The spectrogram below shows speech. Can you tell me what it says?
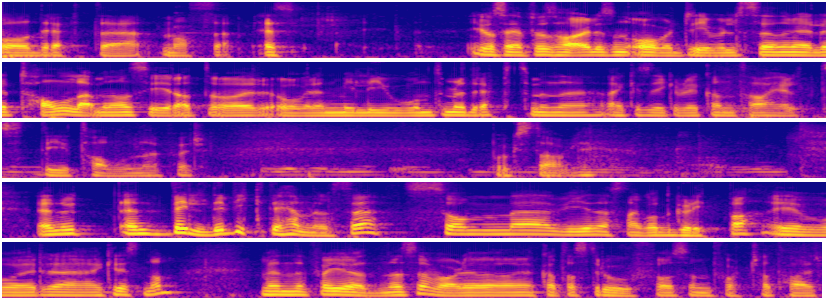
og drepte masse. Josefus har litt sånn overdrivelse når det gjelder tall, da, men han sier at det var over en million som ble drept. Men det er ikke sikkert vi kan ta helt de tallene for bokstavelig. En, en, veldig viktig hendelse som eh, vi nesten har gått glipp av i vår uh, kristendom. Men for jødene så var det jo en katastrofe som fortsatt har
